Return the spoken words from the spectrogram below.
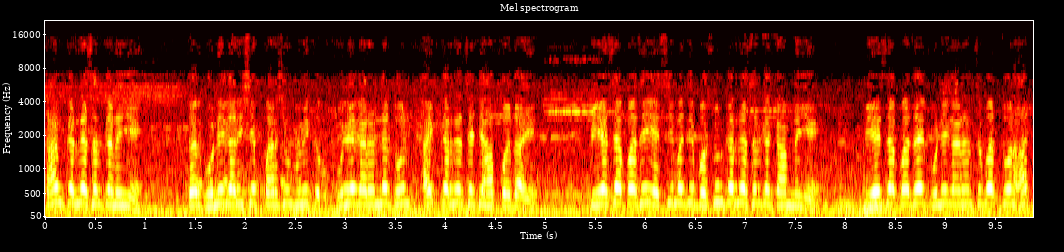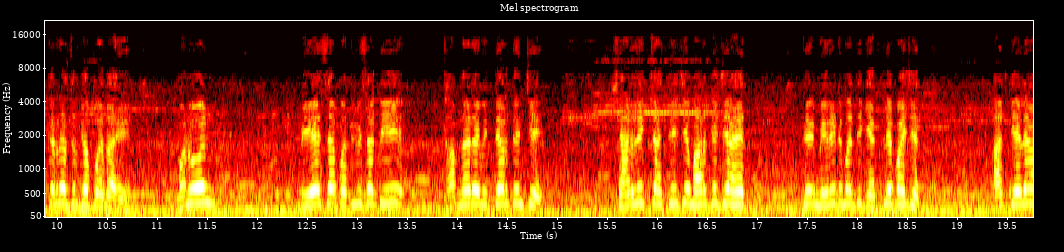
काम करण्यासारखं नाही आहे तर गुन्हेगारीचे पार्श्वभूमी गुन्हेगारांना दोन फाईट करण्यासाठी हा पद आहे. पी एस आय पद हे एसीमध्ये बसून करण्यासारखं काम नाही आहे पी एस आय पद हे गुन्हेगारांसोबत दोन हात करण्यासारखं पद आहे. म्हणून पी एस आय पदवीसाठी थांबणाऱ्या विद्यार्थ्यांचे शारीरिक चाचणीचे मार्क जे आहेत ते मेरिटमध्ये घेतले पाहिजेत. आज गेल्या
